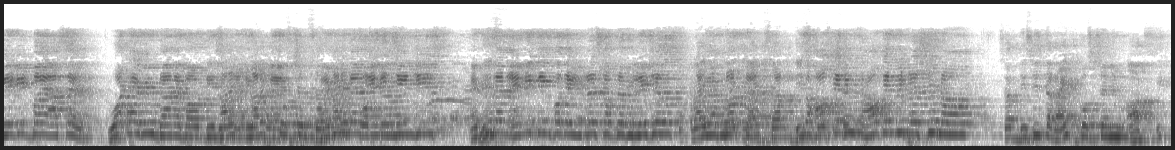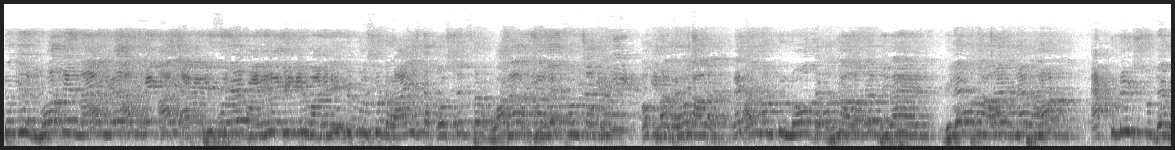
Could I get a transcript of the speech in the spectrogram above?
made it by ourselves. What have you done about this Correct- correct question, sir. Have you Correct done any changes? Have you done anything for the interest of the villagers? Right, you have not right, done. right, sir. This so how can you, how can we trust you now? Sir, this is the right question you asked. It took you more than nine years to make I this plan. You appreciate many finalized in people, one many people should raise the question, sir. What Sir, the sir, village sir. panchayat Okay, okay, not sir, four thousand. Let's- I want to know that Four which of the village, plan, village four panchayat thousand map plan. not accurate to them.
